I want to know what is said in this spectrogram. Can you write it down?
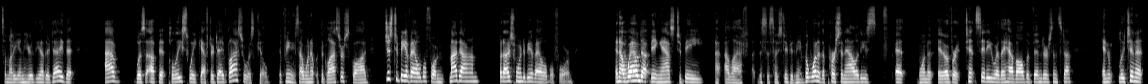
somebody in here the other day that I was up at Police Week after Dave Glasser was killed at Phoenix. I went up with the Glasser squad just to be available for him, my dime, but I just wanted to be available for him. And I wound up being asked to be. I, I laugh. This is so stupid to me, but one of the personalities at one of over at Tent City where they have all the vendors and stuff and Lieutenant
